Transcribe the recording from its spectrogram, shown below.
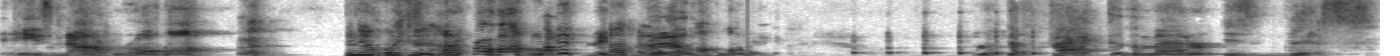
He's not wrong. No, he's not wrong. Make a valid point. But the fact of the matter is this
